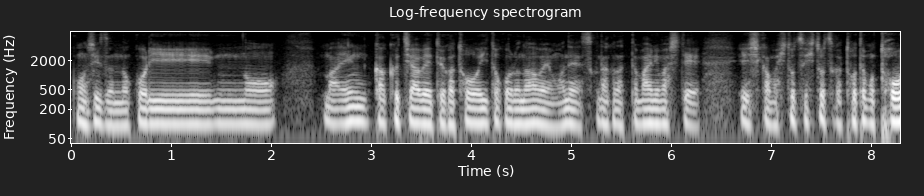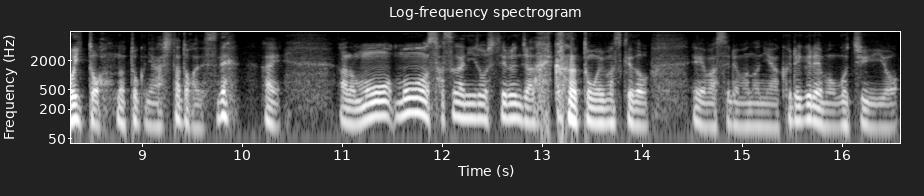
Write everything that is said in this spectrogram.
今シーズン残りの、まあ、遠隔地アウェイというか遠いところのアウェイもね、少なくなってまいりまして、えしかも一つ一つがとても遠いと、特に明日とかですね。はい。あの、もう、もうさすがに移動してるんじゃないかなと思いますけど、えー忘れ物にはくれぐれもご注意を、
